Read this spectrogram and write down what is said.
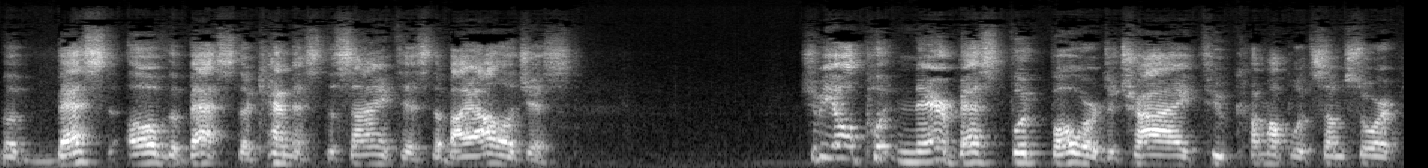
The best of the best, the chemists, the scientists, the biologists, should be all putting their best foot forward to try to come up with some sort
